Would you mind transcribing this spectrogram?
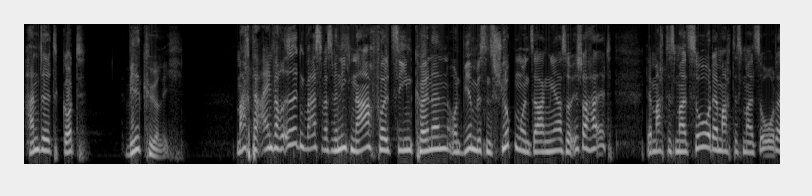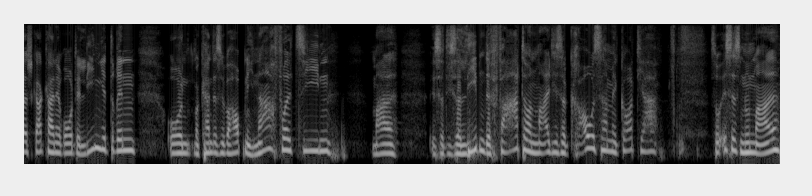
Handelt Gott willkürlich? Macht er einfach irgendwas, was wir nicht nachvollziehen können und wir müssen es schlucken und sagen, ja, so ist er halt. Der macht es mal so, der macht es mal so, da ist gar keine rote Linie drin und man kann das überhaupt nicht nachvollziehen. Mal ist er dieser liebende Vater und mal dieser grausame Gott. Ja, so ist es nun mal.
